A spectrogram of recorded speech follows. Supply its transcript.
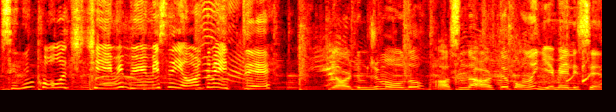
Senin kola çiçeğimi büyümesine yardım etti. Yardımcı mı oldu? Aslında artık onu yemelisin.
